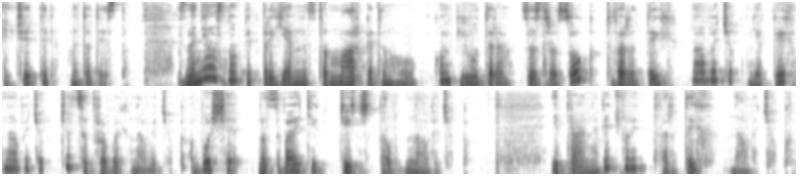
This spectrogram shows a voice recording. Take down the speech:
учитель-методист. Знання основ підприємництва, маркетингу, комп'ютера це зразок твердих навичок, м'яких навичок чи цифрових навичок, або ще називають їх digital навичок. І правильна відповідь твердих навичок.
